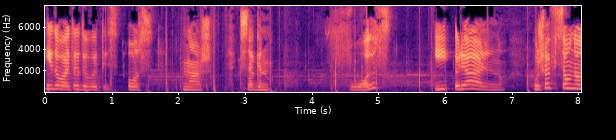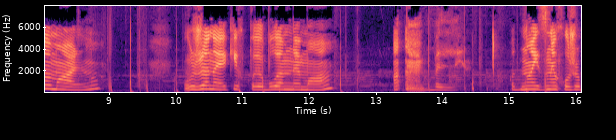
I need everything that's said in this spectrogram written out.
І давайте дивитись. Ось наш Hexagon Force. І реально, уже все нормально. Уже ніяких проблем нема. А, Блін. Одна із них уже.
